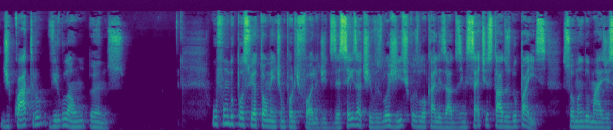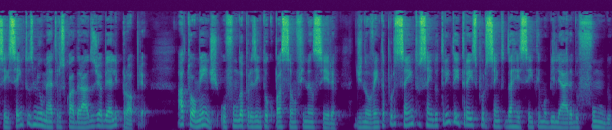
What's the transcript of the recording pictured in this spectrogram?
de 4,1 anos. O fundo possui atualmente um portfólio de 16 ativos logísticos localizados em sete estados do país, somando mais de 600 mil metros quadrados de ABL própria. Atualmente, o fundo apresenta ocupação financeira de 90%, sendo 33% da receita imobiliária do fundo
